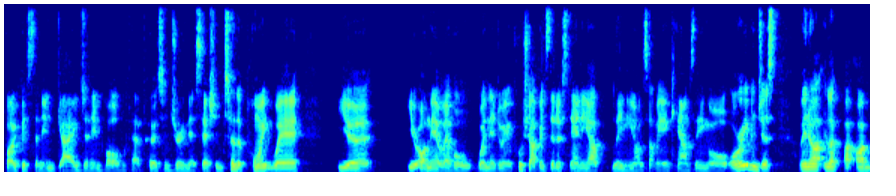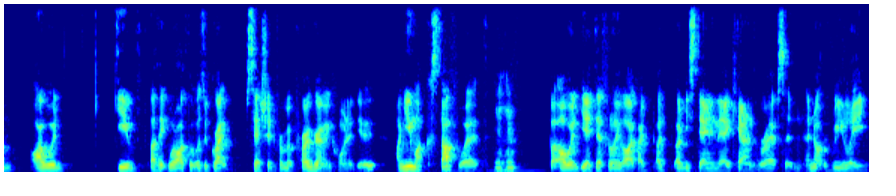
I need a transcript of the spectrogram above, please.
focused and engaged and involved with that person during their session to the point where you're you're on their level when they're doing a push up instead of standing up, leaning on something and counting, or or even just I mean, I, like I, I'm I would give I think what I thought was a great session from a programming point of view. I knew my stuff worked, Mm-hmm. but I would yeah definitely like I'd, I'd, I'd be standing there counting the reps and, and not really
